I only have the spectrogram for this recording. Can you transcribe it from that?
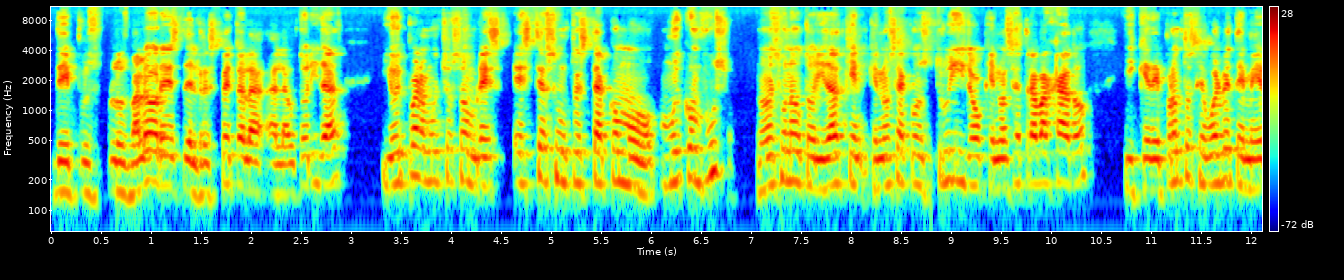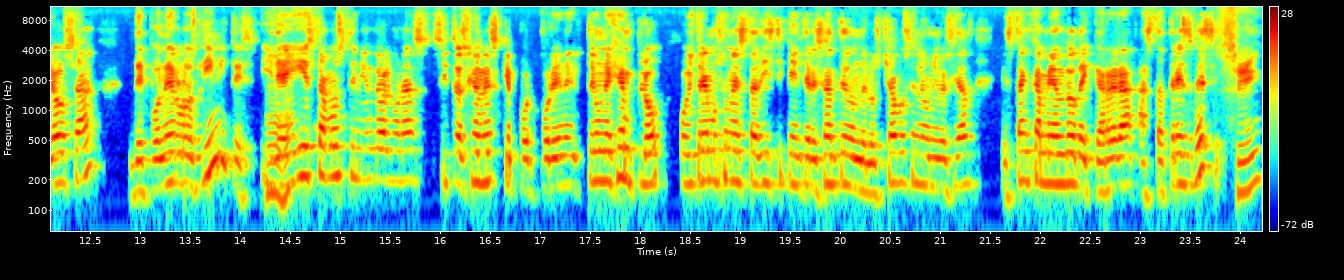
de pues, los valores, del respeto a la, a la autoridad, y hoy para muchos hombres este asunto está como muy confuso, ¿no? Es una autoridad que, que no se ha construido, que no se ha trabajado y que de pronto se vuelve temerosa de poner los límites. Y de ahí estamos teniendo algunas situaciones que, por ponerte un ejemplo, hoy traemos una estadística interesante donde los chavos en la universidad están cambiando de carrera hasta tres veces. Sí,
